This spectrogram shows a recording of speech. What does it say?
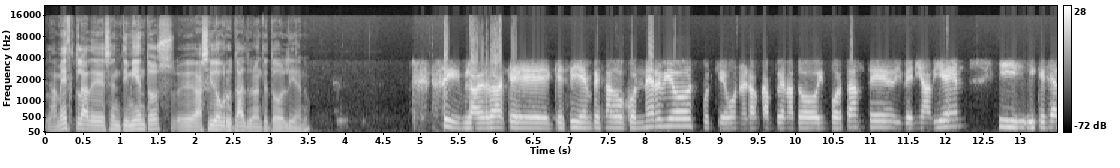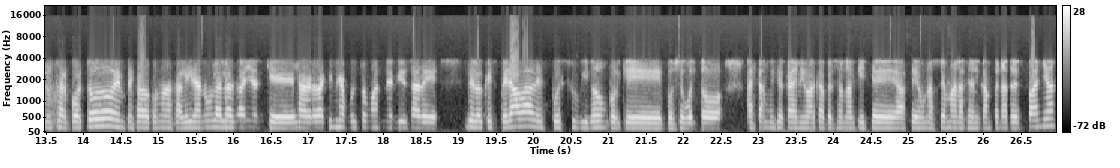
la mezcla de sentimientos eh, ha sido brutal durante todo el día, ¿no? Sí, la verdad que, que sí, he empezado con nervios porque bueno, era un campeonato importante y venía bien y, quería luchar por todo. He empezado con una salida nula en las vallas que la verdad que me ha puesto más nerviosa de, de lo que esperaba. Después subidón porque pues he vuelto a estar muy cerca de mi marca personal que hice hace unas semanas en el Campeonato de España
